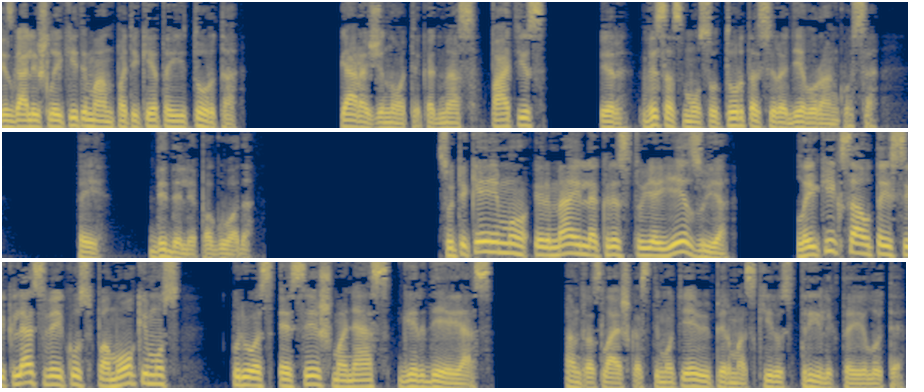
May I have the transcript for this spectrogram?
Jis gali išlaikyti man patikėtą į turtą. Gera žinoti, kad mes patys ir visas mūsų turtas yra Dievo rankose. Tai didelė paguoda. Su tikėjimu ir meile Kristuje Jėzuje Laikyk savo taisyklės veikus pamokymus, kuriuos esi iš manęs girdėjęs. Antras laiškas Timotiejui, pirmas skyrius, trylikta eilutė.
